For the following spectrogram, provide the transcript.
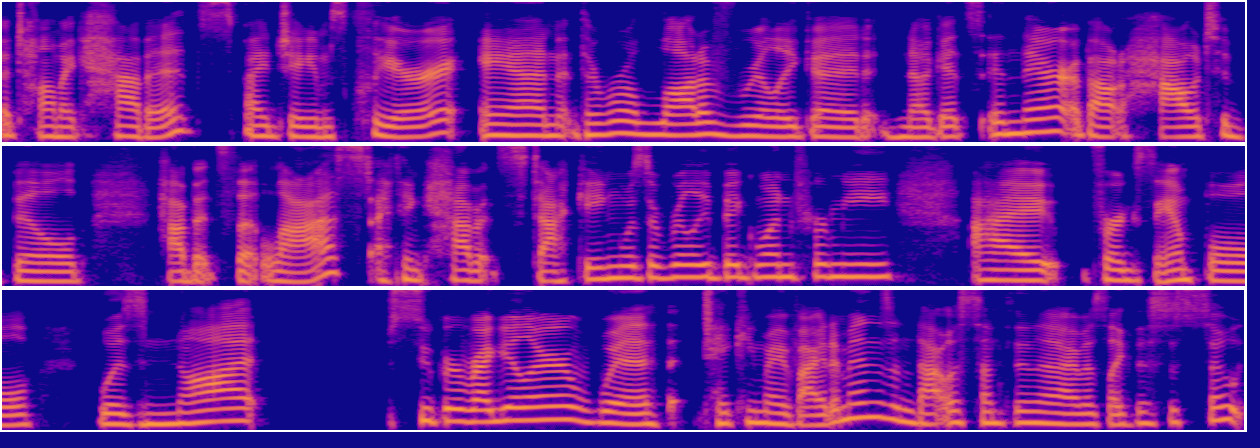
Atomic Habits by James Clear, and there were a lot of really good nuggets in there about how to build habits that last. I think habit stacking was a really big one for me. I, for example, was not super regular with taking my vitamins. And that was something that I was like, this is so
